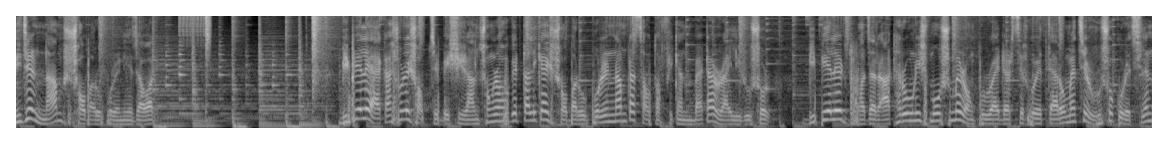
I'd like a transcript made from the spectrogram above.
নিজের নাম সবার উপরে নিয়ে যাওয়ার। বিপিএলে এক আসরে সবচেয়ে বেশি রান সংগ্রাহকের তালিকায় সবার উপরের নামটা সাউথ আফ্রিকান ব্যাটার রাইলি রুশোর। বিপিএলের দু হাজার আঠারো উনিশ মৌসুমে রংপুর রাইডার্সের হয়ে তেরো ম্যাচে রুশো করেছিলেন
